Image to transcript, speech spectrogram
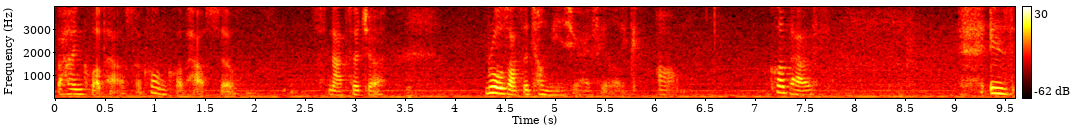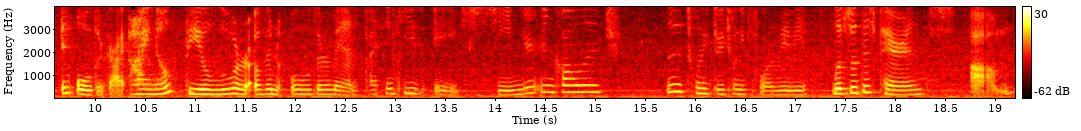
behind Clubhouse. I'll call him Clubhouse, so it's not such a. rolls off the tongue easier, I feel like. Um, Clubhouse is an older guy. I know the allure of an older man. I think he's a senior in college, eh, 23, 24 maybe. Lives with his parents. Um,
